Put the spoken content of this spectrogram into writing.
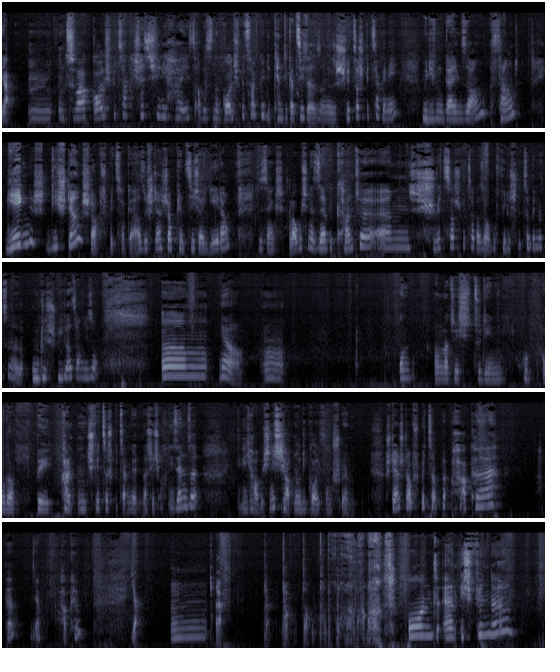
ja. mm, Und zwar Goldspitzhacke. Ich weiß nicht, wie die heißt, aber es ist eine Goldspitzhacke. Die kennt ihr ganz sicher. Das ist eine Schwitzerspitzhacke, ne? Mit diesem geilen Song, Sound. Gegen die Sternstabspitzhacke. Also Sternstab kennt sicher jeder. Das ist eigentlich, glaube ich, eine sehr bekannte ähm, Schwitzerspitzhacke. Also auch viele Schlitzer benutzen. Also gute Spieler, sagen wir so. Ähm, ja. mm. Und, und natürlich zu den gut oder bekannten Schwitzer Spitzhacken gehört natürlich auch die Sense. Die habe ich nicht. Ich habe nur die von Sch- ähm, Sternstabspitzhacke. Happe. Ja, Hacke. Ja. Mm, ja. Und ähm, ich finde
